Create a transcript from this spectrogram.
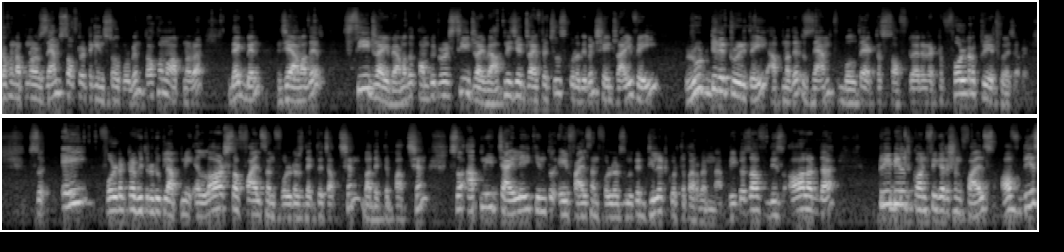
যখন আপনারা জ্যাম সফটওয়্যারটাকে ইনস্টল করবেন, তখনও আপনারা দেখবেন যে আমাদের সি ড্রাইভে আমাদের কম্পিউটারের সি ড্রাইভে আপনি যে ড্রাইভটা চুজ করে দেবেন, সেই ড্রাইভেই রুট ডিরেক্টরিতেই আপনাদের জ্যাম্প বলতে একটা সফটওয়্যারের একটা ফোল্ডার ক্রিয়েট হয়ে যাবে। সো এই ফোল্ডারটার ভিতরে ঢুকলে আপনি lots of files and folders দেখতে চাচ্ছেন বা দেখতে পাচ্ছেন। সো আপনি চাইলেই কিন্তু এই ফাইলস অ্যান্ড ফোল্ডার্সগুলোকে ডিলিট করতে পারবেন না। Because of this all are the prebuild configuration files of this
